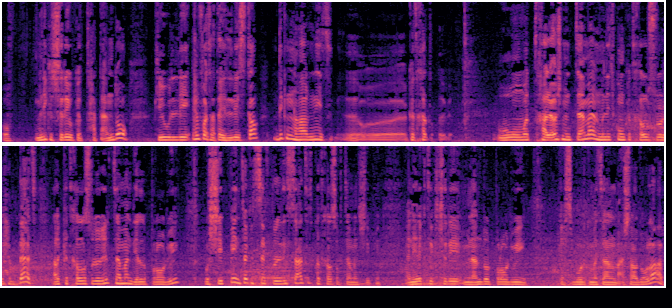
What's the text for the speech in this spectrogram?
وملي كتشري وكتحط عنده كيولي une fois تعطيه الليستة ديك النهار نيت آه، كتخط وما تخلعوش من الثمن ملي تكون كتخلص له الحبات راك كتخلص له غير الثمن ديال ال produit. وال shipping انت كتصيفط له الليسته تبقى تخلصو في الثمن ال shipping يعني إلا كنتي كتشري من عنده ال produit كيحسبوا لك مثلا ب 10 دولار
